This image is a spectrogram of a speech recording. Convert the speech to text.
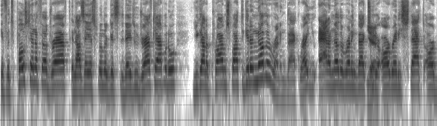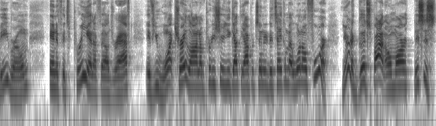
If it's post NFL draft and Isaiah Spiller gets the day two draft capital, you got a prime spot to get another running back, right? You add another running back to yeah. your already stacked RB room. And if it's pre NFL draft, if you want Treylon, I'm pretty sure you got the opportunity to take him at 104. You're in a good spot, Omar. This is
